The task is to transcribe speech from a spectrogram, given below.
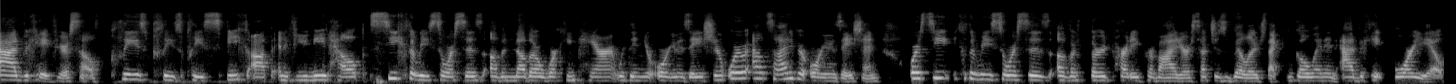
advocate for yourself. Please, please, please speak up. And if you need help, seek the resources of another working parent within your organization or outside of your organization, or seek the resources of a third party provider such as Villyge that can go in and advocate for you.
